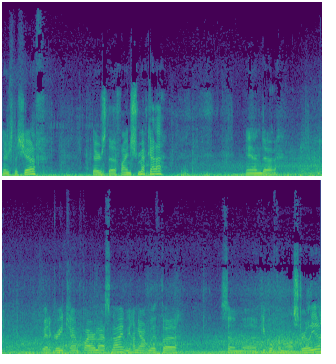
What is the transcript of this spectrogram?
There's the chef. There's the fine schmecka. And uh, we had a great campfire last night. We hung out with uh, some uh, people from Australia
